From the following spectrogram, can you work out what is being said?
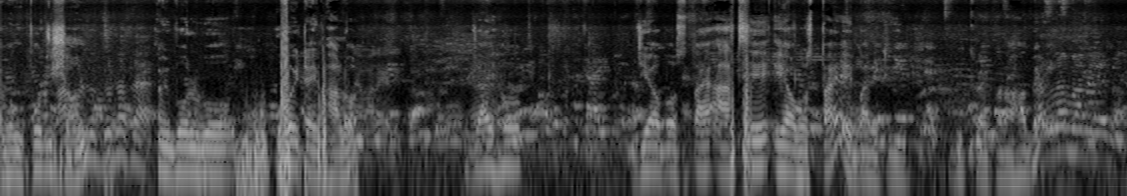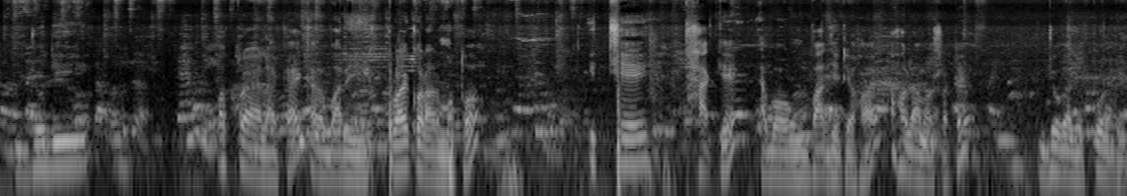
এবং পজিশন আমি বলব উভয়টাই ভালো। যাই হোক, যে অবস্থায় আছে এই অবস্থায় এই বাড়িটি বিক্রয় করা হবে। যদি অত্র এলাকায় কারও বাড়ি ক্রয় করার মতো ইচ্ছে থাকে এবং বাজেটে হয়, তাহলে আমার সাথে যোগাযোগ করবেন।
